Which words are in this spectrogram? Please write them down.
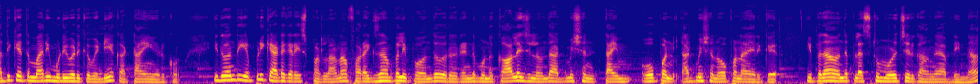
அதுக்கேற்ற மாதிரி முடிவெடுக்க வேண்டிய கட்டாயம் இருக்கும். இது வந்து எப்படி கேட்டகரைஸ் பண்ணலாம்னா ஃபார் எக்ஸாம்பிள் இப்போ வந்து ஒரு ரெண்டு மூணு காலேஜில் வந்து admission time open admission open ஆயிருக்கு. இப்போ தான் வந்து ப்ளஸ் டூ முடிச்சிருக்காங்க அப்படின்னா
